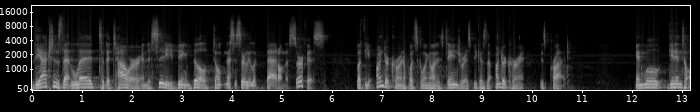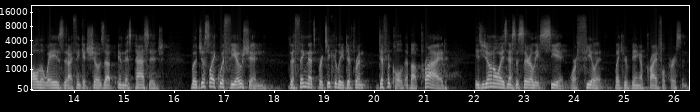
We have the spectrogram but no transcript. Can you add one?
The actions that led to the tower and the city being built don't necessarily look bad on the surface, but the undercurrent of what's going on is dangerous because the undercurrent is pride. And we'll get into all the ways that I think it shows up in this passage. But just like with the ocean, the thing that's particularly different, difficult about pride is you don't always necessarily see it or feel it like you're being a prideful person.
